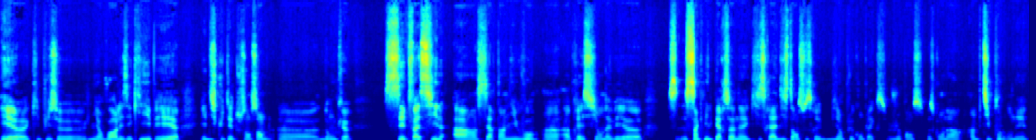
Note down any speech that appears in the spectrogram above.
et euh, qu'ils puissent euh, venir voir les équipes et, et discuter tous ensemble. donc c'est facile à un certain niveau. après, si on avait 5000 personnes qui seraient à distance, ce serait bien plus complexe, je pense, parce qu'on a un petit pool. On, est,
